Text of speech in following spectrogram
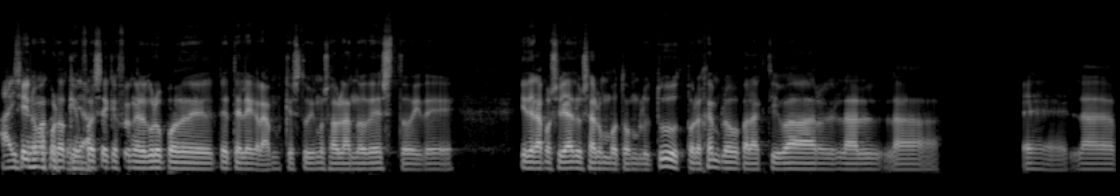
Ahí Sí, no me acuerdo quién fuese que fue en el grupo de, de Telegram que estuvimos hablando de esto y de, y de la posibilidad de usar un botón Bluetooth, por ejemplo, para activar la, la, eh, la-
